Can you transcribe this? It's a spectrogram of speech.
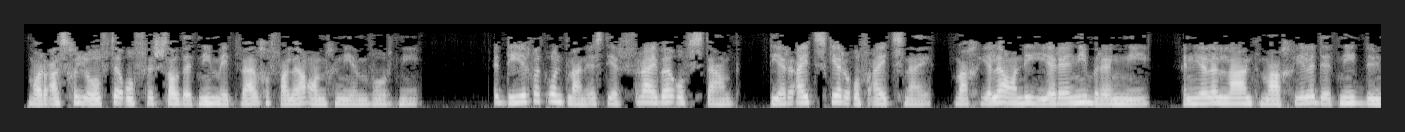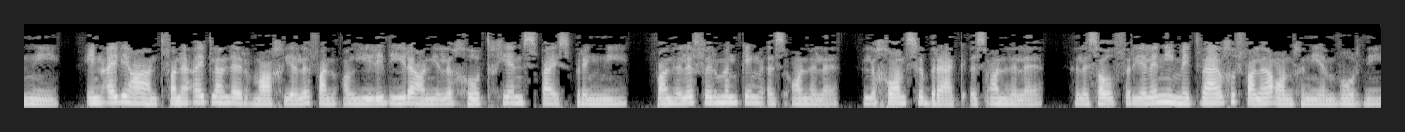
maar als geloofde offer zal dit niet met welgevallen aangeneem worden. Het dier wat ontman is dier vrijwe of stamp, dier uitskeer of uitsnij, mag jullie aan die Heere niet brengen nie, in jullie land mag jullie dit niet doen nie, en uit die hand van een uitlander mag jullie van al jullie dieren aan jullie God geen spijs brengen nie, van jullie verminking is aan jullie lichaamsgebrek is aan hulle, hulle sal vir julle nie met welgevallen aangeneem word nie.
